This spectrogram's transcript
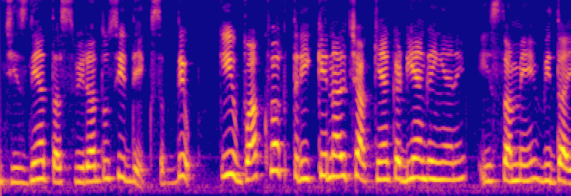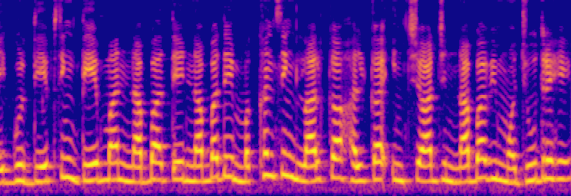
ਜਿਸ ਦੀਆਂ ਤਸਵੀਰਾਂ ਤੁਸੀਂ ਦੇਖ ਸਕਦੇ ਹੋ ਕਿ ਵੱਖ-ਵੱਖ ਤਰੀਕੇ ਨਾਲ ਝਾਕੀਆਂ ਕੱਢੀਆਂ ਗਈਆਂ ਨੇ। ਇਸ ਸਮੇਂ ਵਿਧਾਇਕ ਗੁਰਦੇਵ ਸਿੰਘ ਦੇਵਮਾਨ ਨਾਭਾ ਤੇ ਨਾਭਾ ਦੇ ਮੱਖਣ ਸਿੰਘ ਲਾਲਕਾ ਹਲਕਾ ਇੰਚਾਰਜ ਨਾਭਾ ਵੀ ਮੌਜੂਦ ਰਹੇ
